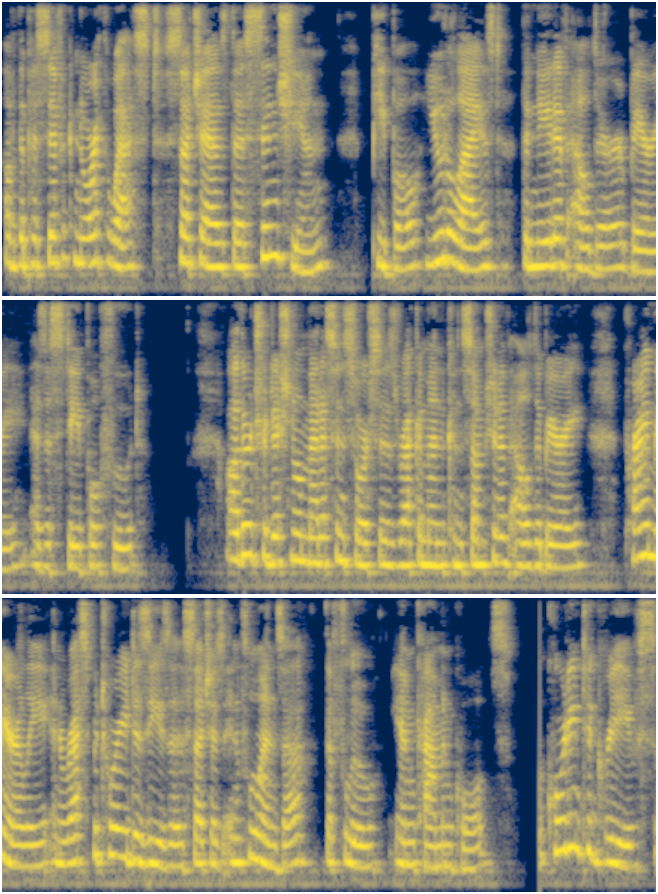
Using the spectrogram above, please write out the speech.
of the Pacific Northwest, such as the Tsimshian, people utilized the native elderberry as a staple food. Other traditional medicine sources recommend consumption of elderberry primarily in respiratory diseases such as influenza, the flu, and common colds. According to Grieve's,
